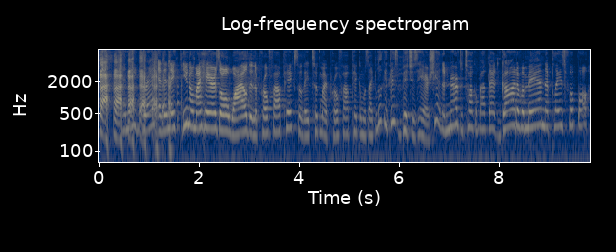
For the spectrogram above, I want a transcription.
and they dragged, and then they, you know, my hair is all wild in the profile pic, so they took my profile pic and was like, "Look at this bitch's hair. She had the nerve to talk about that god of a man that plays football."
